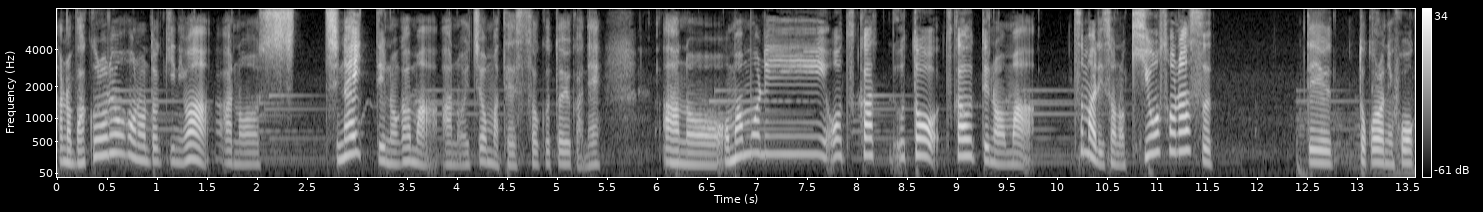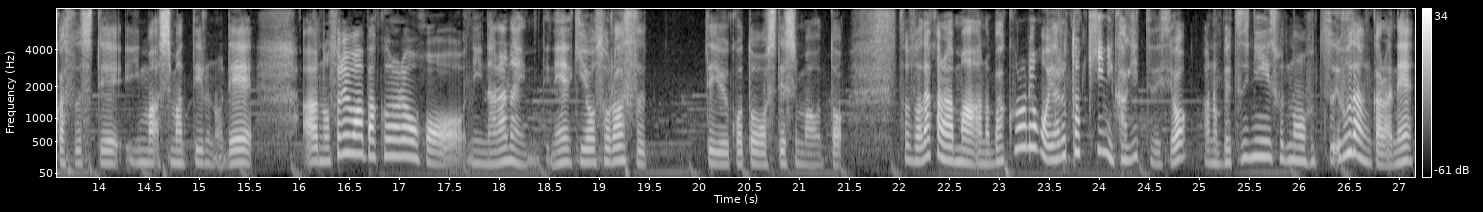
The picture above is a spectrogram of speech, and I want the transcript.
あの暴露療法の時にはあのしないっていうのが、まあ、あの一応まあ鉄則というかね。あのお守りを使うと使うっていうのはまあつまりその気をそらすっていうところにフォーカスして今しまっているのであのそれは暴露療法にならないんでね気をそらすってっていうことをしてしまうと。そうそうだからまああの暴露療法やる時に限ってですよ。あの別にその普通普段からね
